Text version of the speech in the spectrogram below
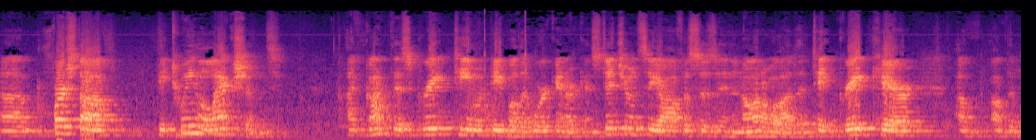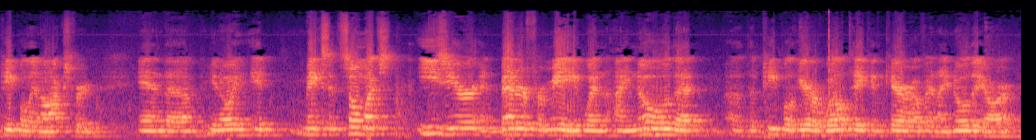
um, first off, between elections, I've got this great team of people that work in our constituency offices and in Ottawa that take great care of, of the people in Oxford. And, uh, you know, it, it, makes it so much easier and better for me when I know that uh, the people here are well taken care of, and I know they are.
